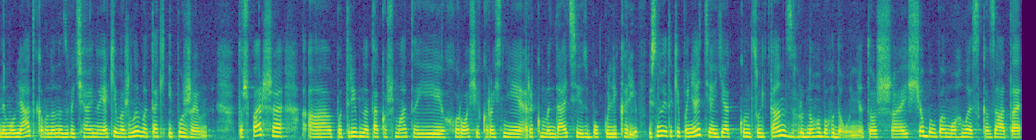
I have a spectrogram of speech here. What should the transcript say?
немовлятка, воно надзвичайно як і важливе, так і поживне. Тож, перше, потрібно також мати і хороші корисні рекомендації з боку лікарів. Існує таке поняття як консультант з грудного вигодовування. Тож, е, що би ви могли сказати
